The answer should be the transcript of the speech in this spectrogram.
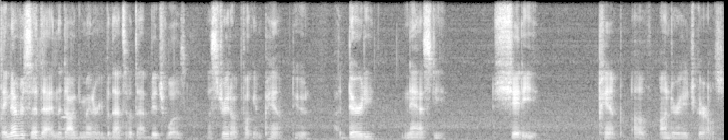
They never said that in the documentary, but that's what that bitch was. A straight up fucking pimp, dude. A dirty, nasty, shitty pimp of underage girls.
